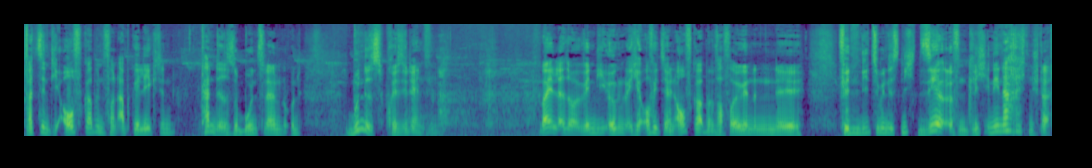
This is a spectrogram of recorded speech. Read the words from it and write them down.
Was sind die Aufgaben von abgelegten Kantesbundsländern und Bundespräsidenten? Weil, also, wenn die irgendwelche offiziellen Aufgaben verfolgen, dann äh, finden die zumindest nicht sehr öffentlich in den Nachrichten statt.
